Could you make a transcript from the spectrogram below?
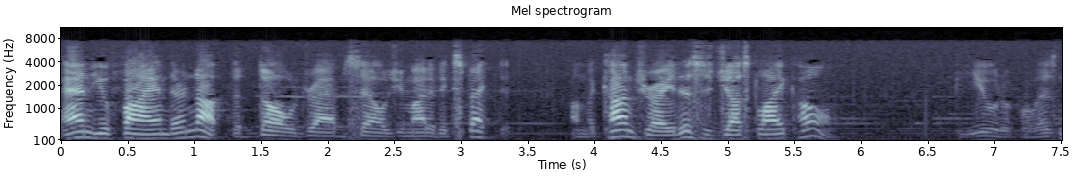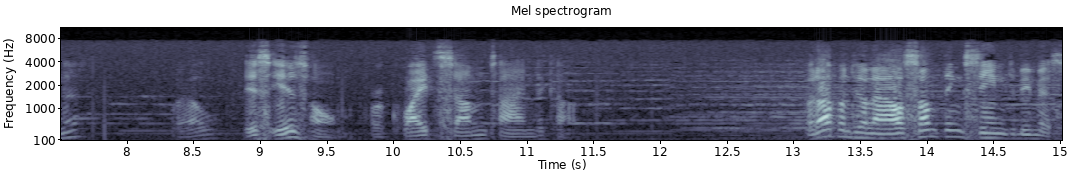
And you find they're not the dull, drab cells you might have expected. On the contrary, this is just like home beautiful, isn't it? Well, this is home for quite some time to come. But up until now, something seemed to be missing.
